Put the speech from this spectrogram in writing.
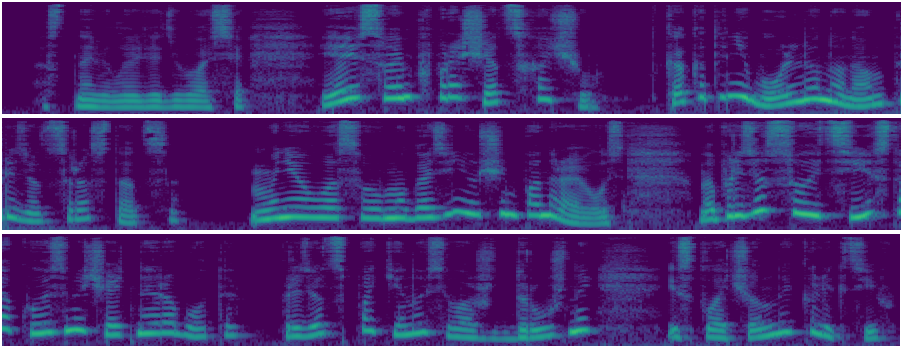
— остановила ее дядя Вася. «Я и с вами попрощаться хочу. Как это не больно, но нам придется расстаться. Мне у вас в магазине очень понравилось, но придется уйти с такой замечательной работы. Придется покинуть ваш дружный и сплоченный коллектив».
